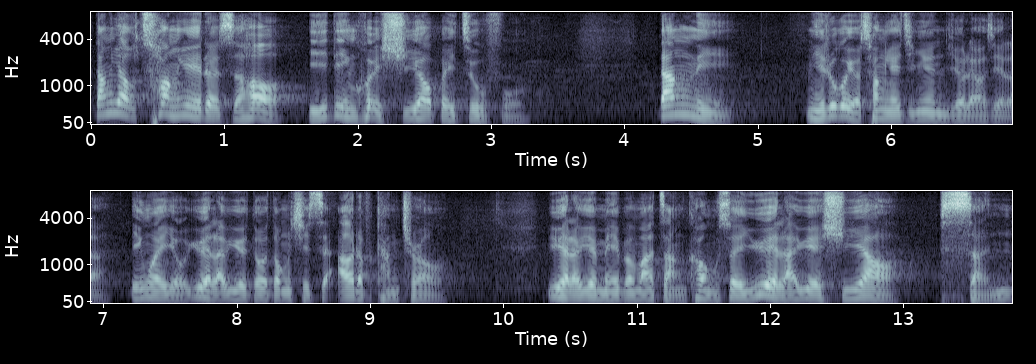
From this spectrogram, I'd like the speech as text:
当要创业的时候，一定会需要被祝福。当你，你如果有创业经验，你就了解了，因为有越来越多东西是 out of control，越来越没办法掌控，所以越来越需要神，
